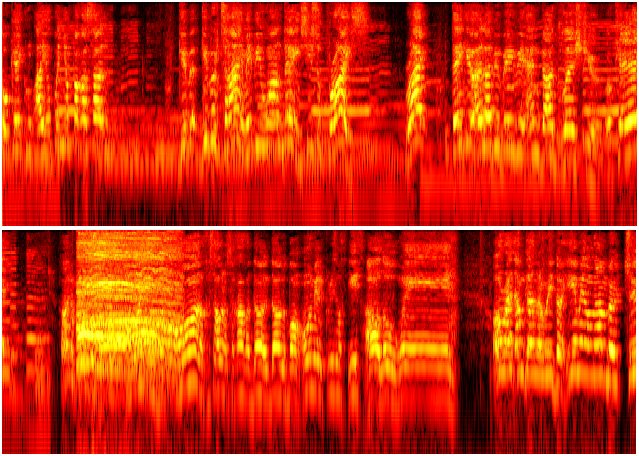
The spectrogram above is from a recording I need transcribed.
Okay? Kung ayaw pa niyang pakasal, give, give her time. Maybe one day, she's surprised. Right? Thank you, I love you baby, and God bless you. Okay? Ano ba? Oh, kasama na sa kakadal-dal bang oh, Merry Christmas, it's Halloween. Alright, I'm gonna read the email number two.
